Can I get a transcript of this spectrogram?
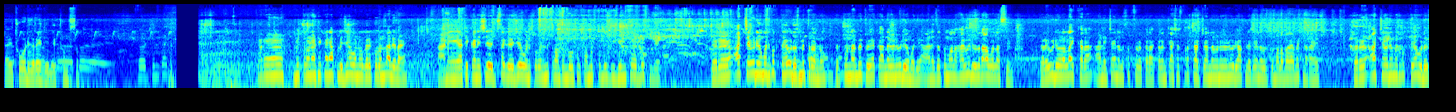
काही थोडी राहिलेली आहे थम्सअप तर मित्रांनो या ठिकाणी आपलं जेवण वगैरे करून झालेलं आहे. आणि या ठिकाणी सगळं सगळे जेवण करून मित्रांनो बघू शकता मस्तपैकी गेम खेळत बसले. तर आजच्या व्हिडिओमध्ये फक्त एवढंच मित्रांनो. तर पुन्हा भेटूया एका नवीन व्हिडिओमध्ये आणि जर तुम्हाला हा व्हिडिओ जर आवडला असेल तर व्हिडिओला लाईक करा आणि चॅनलला सबस्क्राईब करा कारण की अशाच प्रकारच्या नवीन नवीन व्हिडिओ आपल्या चॅनलवर तुम्हाला बघायला भेटणार आहेत. तर आजच्या व्हिडिओमध्ये फक्त एवढंच.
